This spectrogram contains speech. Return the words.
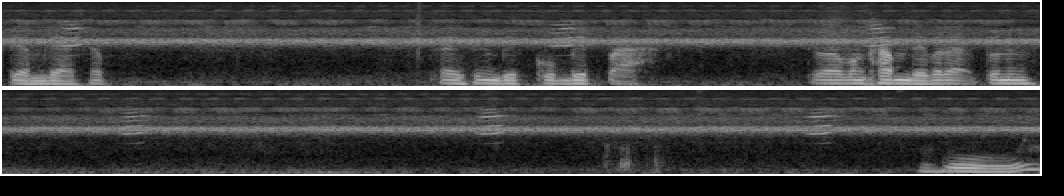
เตรียมแดกครับ ใส่เครื่องเบ็ดกบเบ็ดป่าแตัวาบางคำเดี๋ยวไปละตัวหนึงโอ้ย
